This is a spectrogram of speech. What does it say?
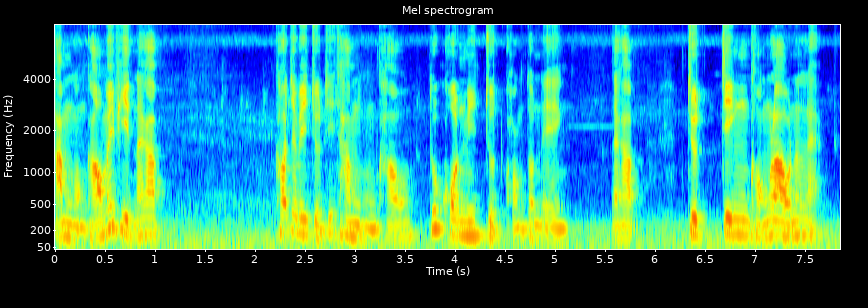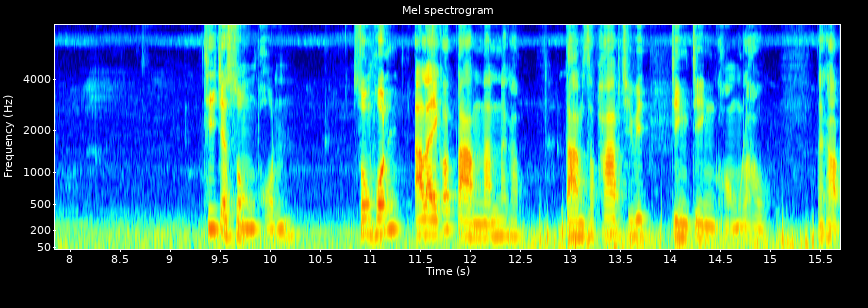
ทำของเขาไม่ผิดนะครับเขาจะมีจุดที่ทำของเขา ทุกคนมีจุดของตนเองนะครับ จุดจริงของเรานั่นแหละ ที่จะส่งผล ส่งผลอะไรก็ตามนั้นนะครับ ตามสภาพชีวิตจริง ๆของเรานะครับ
